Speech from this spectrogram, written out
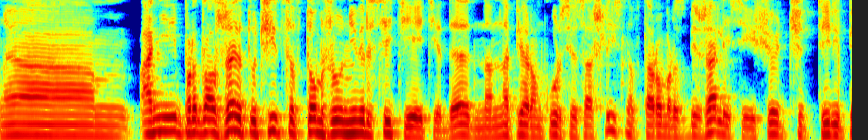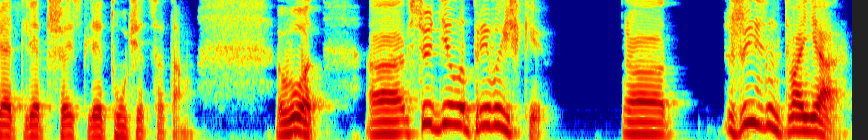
э, они продолжают учиться в том же университете, да, на, на первом курсе сошлись, на втором разбежались и еще 4-5 лет, 6 лет учатся там. Вот. Э, все дело привычки. Э, жизнь твоя,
